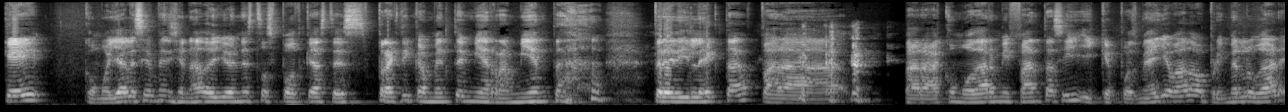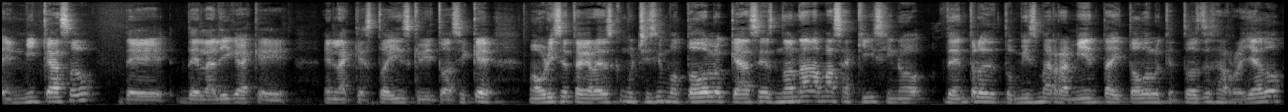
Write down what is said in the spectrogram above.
que, como ya les he mencionado yo en estos podcasts, es prácticamente mi herramienta predilecta para, para acomodar mi fantasy y que pues me ha llevado a primer lugar, en mi caso, de, de la liga que en la que estoy inscrito. Así que, Mauricio, te agradezco muchísimo todo lo que haces, no nada más aquí, sino dentro de tu misma herramienta y todo lo que tú has desarrollado,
